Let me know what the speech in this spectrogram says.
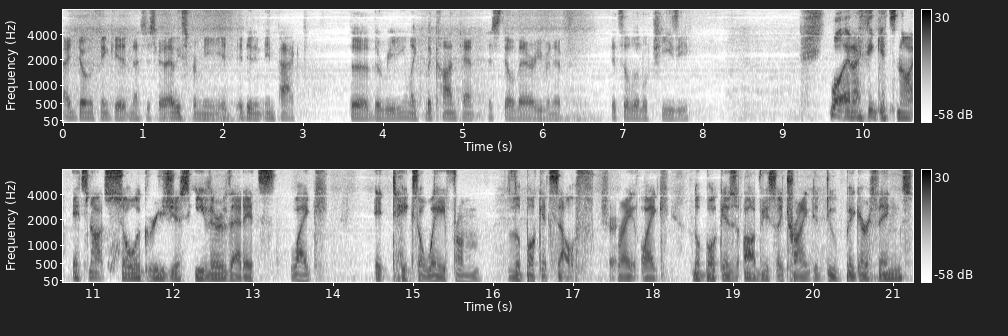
I don't think it necessarily. At least for me, it, it didn't impact the the reading. Like the content is still there, even if it's a little cheesy. Well, and I think it's not it's not so egregious either that it's like it takes away from the book itself. Sure. Right? Like the book is obviously trying to do bigger things.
